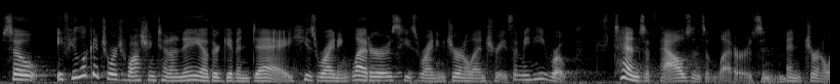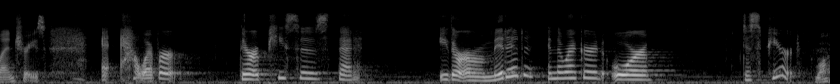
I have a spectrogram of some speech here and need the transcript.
So, if you look at George Washington on any other given day, he's writing letters, he's writing journal entries. I mean, he wrote tens of thousands of letters and, mm-hmm. and journal entries. However, there are pieces that either are omitted in the record or disappeared. Why?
